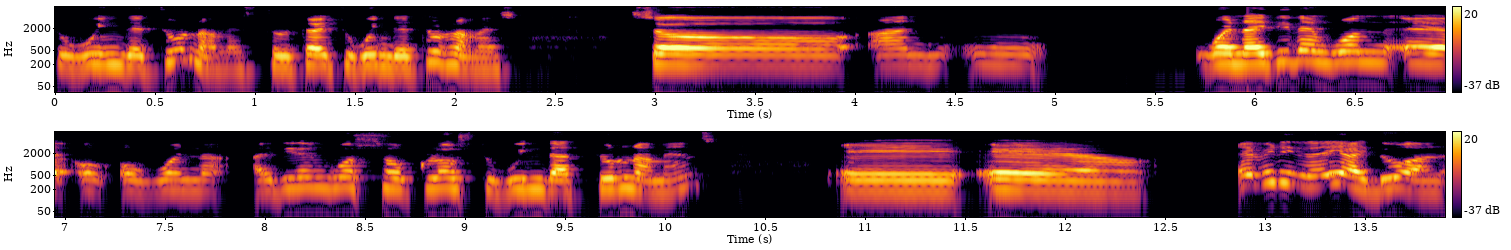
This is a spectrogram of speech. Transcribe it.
to win the tournaments, to try to win the tournaments. So and mm, when I didn't won uh, or, or, when I didn't was so close to win that tournament, uh, uh, every day I do an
